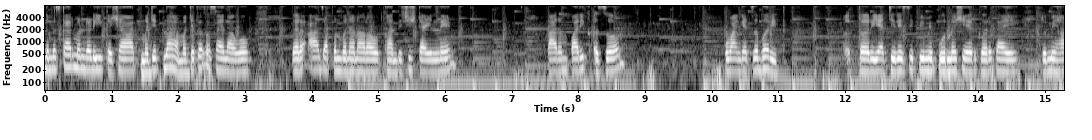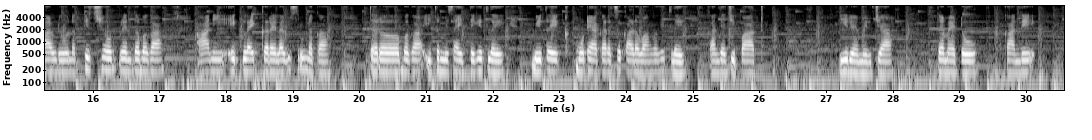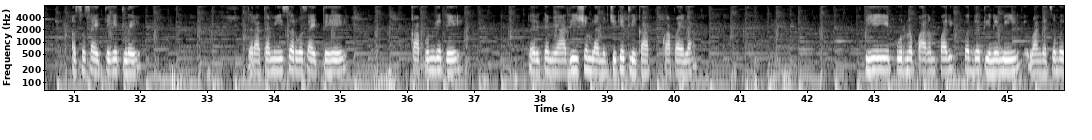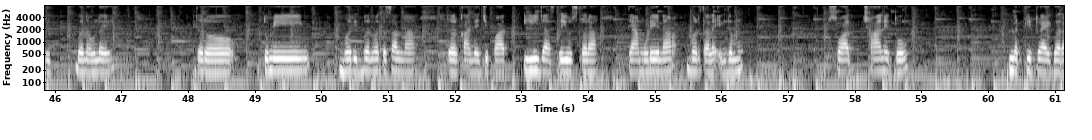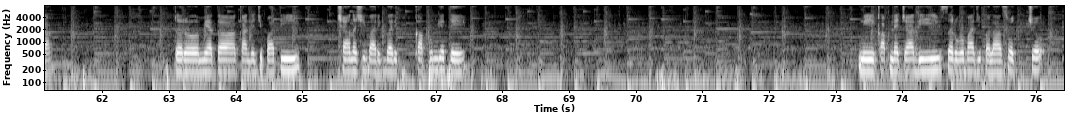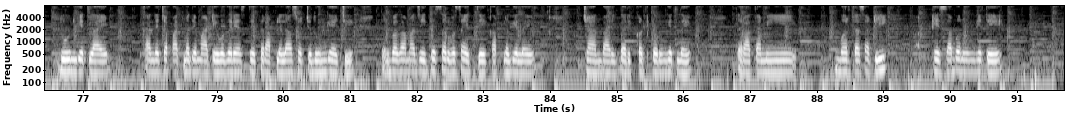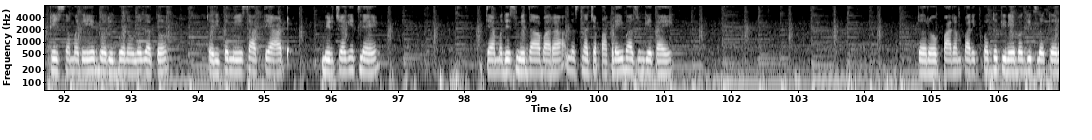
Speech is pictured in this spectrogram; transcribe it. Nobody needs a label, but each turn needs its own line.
नमस्कार मंडळी कशात मजेत ना? मजेतच असायला हवं. तर आज आपण बनवणार आहोत खानदेशी स्टाईलने. पारंपरिक असं वांग्याचं भरीत. तर याची रेसिपी मी पूर्ण शेअर करत आहे. तुम्ही हा व्हिडिओ नक्कीच शेवटपर्यंत बघा आणि एक लाईक करायला विसरू नका. तर बघा इथं मी साहित्य घेतलं आहे मी इथं एक मोठ्या आकाराचं काळं वांगं घेतलं आहे कांद्याची पात हिरव्या मिरच्या टमॅटो कांदे असं साहित्य घेतलं आहे तर आता मी सर्व साहित्य हे कापून घेते. तर इथे मी आधी शिमला मिरची घेतली काप कापायला. हे पूर्ण पारंपरिक पद्धतीने मी वांग्याचं भरीत बनवलं आहे तर तुम्ही भरीत बनवत असाल ना तर कांद्याची पात ही जास्त यूज करा. त्यामुळे ना भरताला एकदम स्वाद छान येतो. नक्की ट्राय करा. तर मी आता कांद्याची पाती छान अशी बारीक बारीक कापून घेते. मी कापण्याच्या आधी सर्व भाजीपाला स्वच्छ धुवून घेतला आहे कांद्याच्या पातमध्ये माटे वगैरे असते तर आपल्याला स्वच्छ धुवून घ्यायचे. तर बघा माझे इथं सर्व साहित्य कापलं गेलं आहे छान बारीक बारीक कट करून घेतलं आहे तर आता मी भरतासाठी ठेसा बनवून घेते. ठेसामध्ये हे भरीत बनवलं जातं. तर इथं मी सात ते आठ मिरच्या घेतल्या आहे. त्यामध्येच मी दहा बारा लसणाच्या पाकळ्याही भाजून घेत आहे. तर पारंपरिक पद्धतीने बघितलं तर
